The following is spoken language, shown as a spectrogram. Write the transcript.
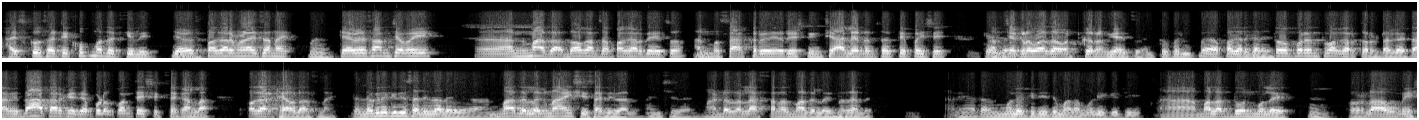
हायस्कूल साठी खूप मदत केली. ज्यावेळेस पगार मिळायचा नाही. त्यावेळेस आमच्या बाई आणि माझा दोघांचा पगार द्यायचो आणि मग साखर रेस्टिंगचे आल्यानंतर ते पैसे झालं? आमच्याकडे वाजावट करून घ्यायचं. आणि तो पण प- पगार करायचा. तोपर्यंत पगार करून टाकायचा. आम्ही दहा तारखेच्या पुढे कोणत्याही शिक्षकांना पगार ठेवलाच नाही. तर लग्न किती साली झालंय? माझं लग्न ऐंशी साली झालं. ऐंशी झाले. मांडवगणला असतानाच माझं लग्न झालं. आणि आता मुलं किती? तुम्हाला मुली किती? मला दोन मुलं आहेत. थोरला उमेश.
